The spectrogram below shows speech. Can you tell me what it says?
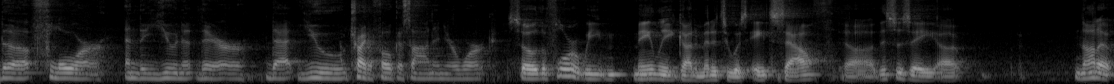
the floor and the unit there that you try to focus on in your work. So the floor we mainly got admitted to was 8 South. Uh, this is a uh, not a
